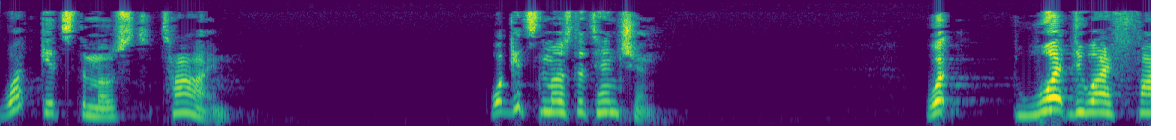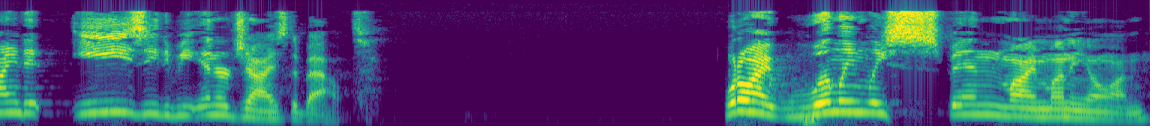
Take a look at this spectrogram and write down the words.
what gets the most time? What gets the most attention? What, what do I find it easy to be energized about? What do I willingly spend my money on?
